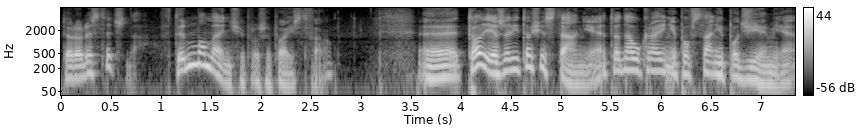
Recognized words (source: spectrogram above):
terrorystyczna. W tym momencie, proszę Państwa, to jeżeli to się stanie, to na Ukrainie powstanie podziemie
